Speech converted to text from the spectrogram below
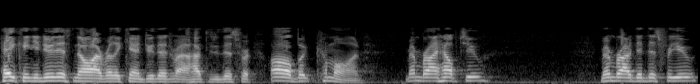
Hey, can you do this? No, I really can't do this. I have to do this for. Oh, but come on. Remember I helped you? Remember I did this for you?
